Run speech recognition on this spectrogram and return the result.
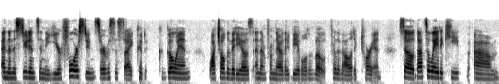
and then the students in the year four student services site could, could go in, watch all the videos, and then from there they'd be able to vote for the valedictorian. So that's a way to keep um,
